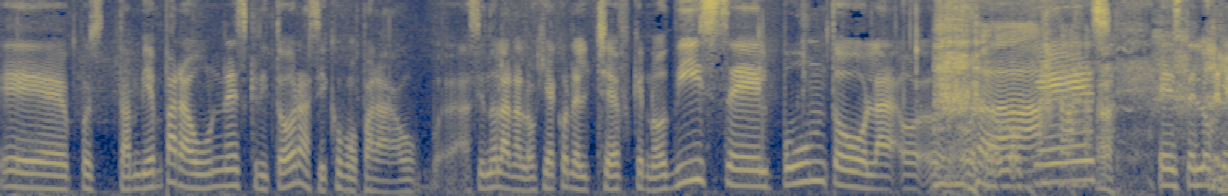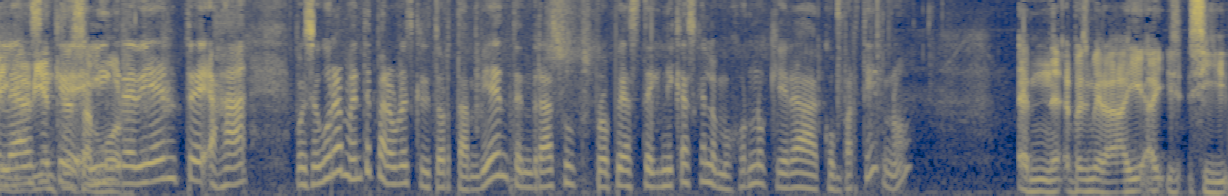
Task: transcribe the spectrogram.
eh, pues también para un escritor, así como para, haciendo la analogía con el chef que no dice el punto o, la, o- lo que es, este, lo El que le hace que el ingrediente, ajá, pues seguramente para un escritor también tendrá sus propias técnicas que a lo mejor no quiera compartir, ¿no? Em, pues mira, hay, hay- si,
